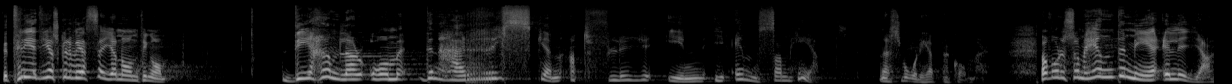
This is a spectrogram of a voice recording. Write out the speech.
Det tredje jag skulle vilja säga någonting om det handlar om den här risken att fly in i ensamhet när svårigheterna kommer. Vad var det som hände med Elia?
